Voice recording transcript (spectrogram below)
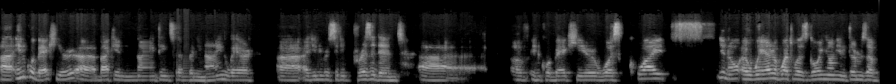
uh, in Quebec here uh, back in 1979, where uh, a university president uh, of in Quebec here was quite, you know, aware of what was going on in terms of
